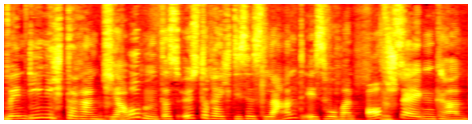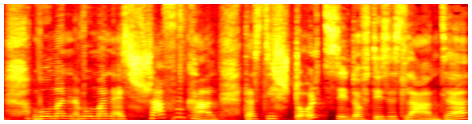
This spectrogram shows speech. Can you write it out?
Wenn die nicht daran glauben, dass Österreich dieses Land ist, wo man aufsteigen kann, wo man, wo man es schaffen kann, dass die stolz sind auf dieses Land, ja,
